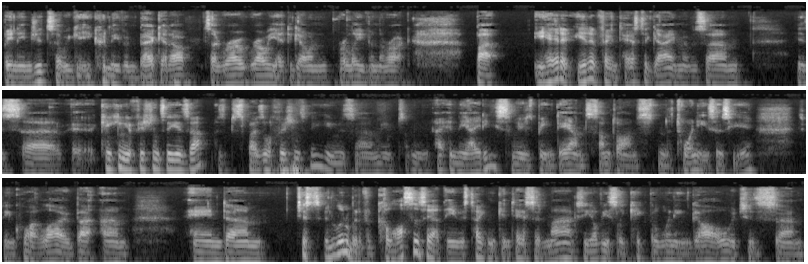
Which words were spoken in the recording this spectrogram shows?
been injured, so we, he couldn't even back it up. So Rowe, Rowie had to go and relieve in the ruck. But he had a, he had a fantastic game. It was um, his uh, uh, kicking efficiency is up, his disposal efficiency. He was um, in in the 80s. He's been down sometimes in the 20s this year. He's been quite low, but um, and um, just a little bit of a colossus out there. He was taking contested marks. He obviously kicked the winning goal, which is um,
